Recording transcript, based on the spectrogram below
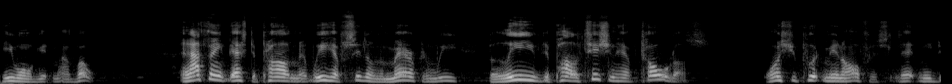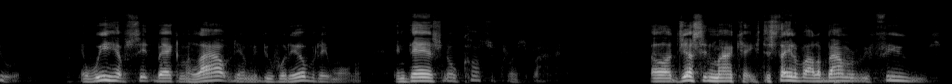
He won't get my vote. And I think that's the problem that we have sit in America and we believe the politicians have told us, once you put me in office, let me do it. And we have sit back and allowed them to do whatever they want, and there's no consequence behind it. Uh, just in my case, the state of Alabama refused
